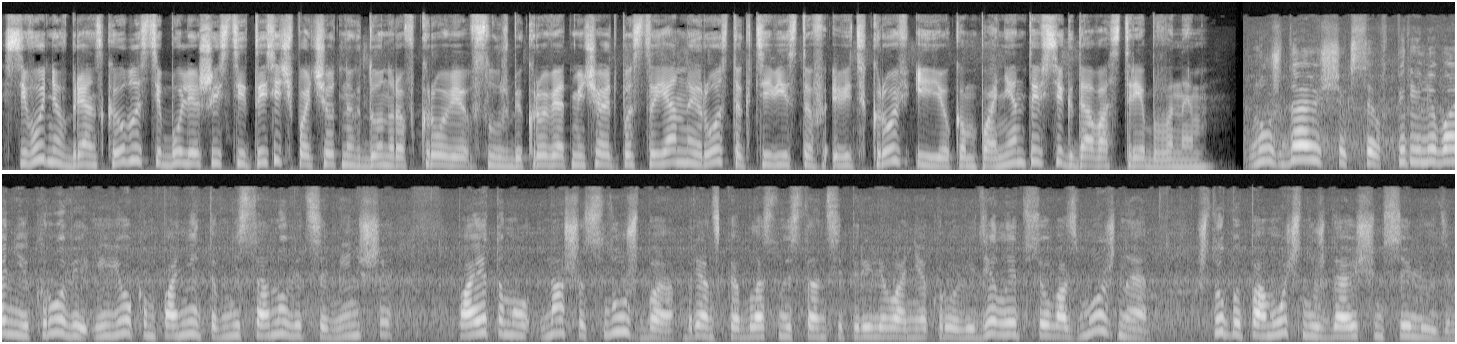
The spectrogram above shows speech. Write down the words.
Сегодня в Брянской области более 6 тысяч почетных доноров крови. В службе крови отмечают постоянный рост активистов, ведь кровь и ее компоненты всегда востребованы. Нуждающихся в переливании крови и ее компонентов не становится меньше. Поэтому наша служба Брянской областной станции переливания крови делает все возможное, чтобы помочь нуждающимся людям.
